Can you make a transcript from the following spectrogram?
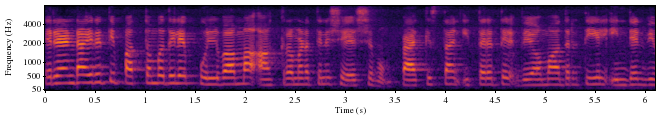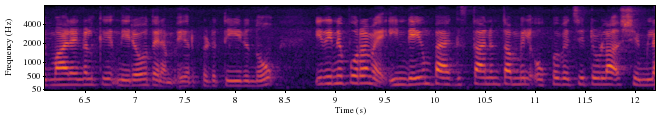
രണ്ടായിരത്തി പത്തൊമ്പതിലെ പുൽവാമ ആക്രമണത്തിന് ശേഷവും പാകിസ്ഥാൻ ഇത്തരത്തിൽ വ്യോമാതിർത്തിയിൽ ഇന്ത്യൻ വിമാനങ്ങൾക്ക് നിരോധനം ഏർപ്പെടുത്തിയിരുന്നു. ഇതിനു പുറമെ ഇന്ത്യയും പാകിസ്ഥാനും തമ്മിൽ ഒപ്പുവെച്ചിട്ടുള്ള ഷിംല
